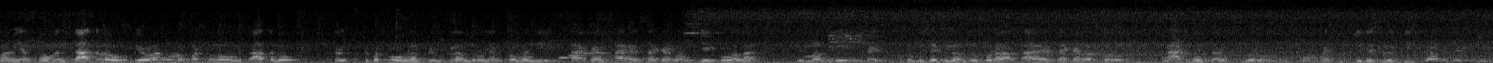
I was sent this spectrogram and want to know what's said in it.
మనం ఎంతోమంది దాతలు భీమవరంలో పట్టణంలో ఉన్న దాతలు చుట్టుపక్కల ఉన్న ప్రముఖులు అందరూ ఎంతోమంది సహకార సహాయ సహకారం అందజేయడం వల్ల మిమ్మల్ని కుటుంబ సభ్యులు అందరూ కూడా కార్యకర్తలతో నాటకం మంచి దశలో తీసుకురావడం జరిగింది.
